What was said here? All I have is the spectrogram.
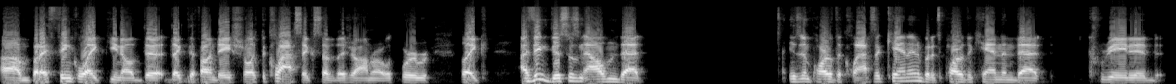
Um, but I think like you know the like the foundational, like the classics of the genre were like I think this is an album that isn't part of the classic canon, but it's part of the canon that created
